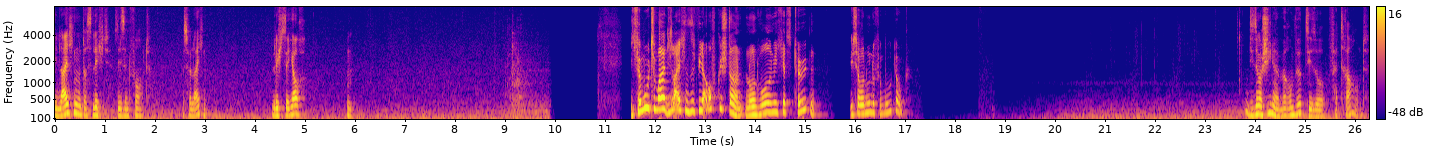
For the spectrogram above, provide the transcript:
Die Leichen und das Licht, sie sind fort. Was für Leichen? Licht sehe ich auch. Hm. Ich vermute mal, die Leichen sind wieder aufgestanden und wollen mich jetzt töten. Ist aber nur eine Vermutung. Diese Maschine, warum wirkt sie so vertraut?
